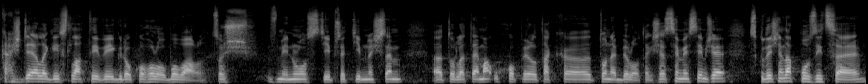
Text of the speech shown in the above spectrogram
každé legislativy, kdo koho loboval, což v minulosti, předtím, než jsem tohle téma uchopil, tak to nebylo. Takže si myslím, že skutečně ta pozice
